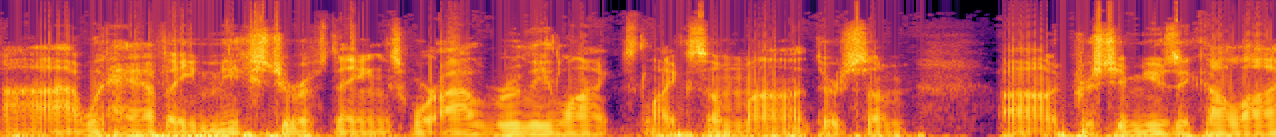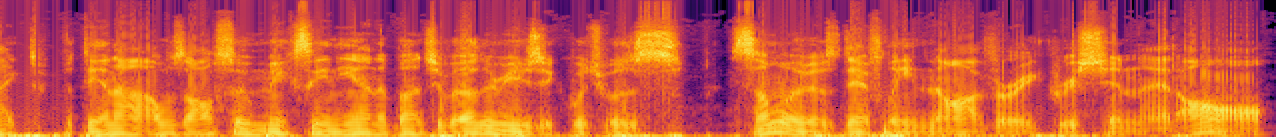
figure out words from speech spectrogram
uh, I would have a mixture of things where I really liked, like some, uh, there's some uh, Christian music I liked, but then I was also mixing in a bunch of other music, which was, some of it was definitely not very Christian at all.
